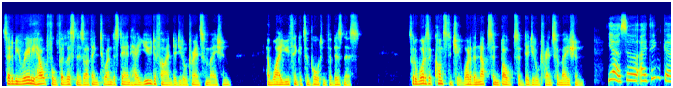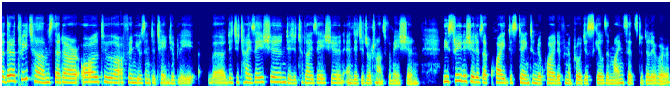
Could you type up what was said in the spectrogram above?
So, to be really helpful for listeners, I think, to understand how you define digital transformation and why you think it's important for business. Sort of what does it constitute? What are the nuts and bolts of digital transformation? Yeah, so I think uh, there are three terms that are all too often used interchangeably uh, digitization, digitalization, and digital transformation. These three initiatives are quite distinct and require different approaches, skills, and mindsets to deliver.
